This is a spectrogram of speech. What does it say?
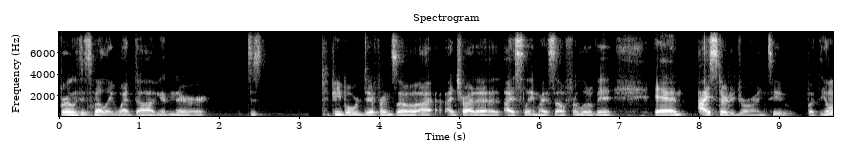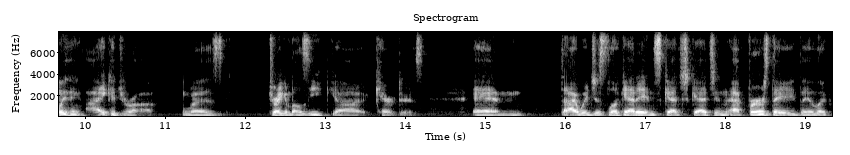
Burlington smelled like wet dog, and there were just people were different. So I I try to isolate myself for a little bit, and I started drawing too. But the only thing I could draw was Dragon Ball Z uh, characters, and I would just look at it and sketch, sketch, and at first they they look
